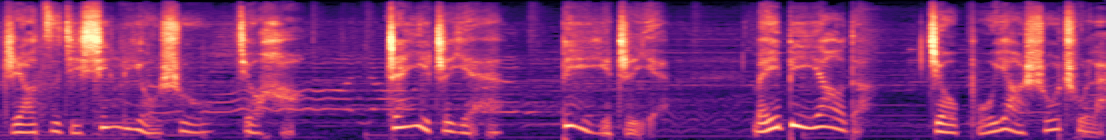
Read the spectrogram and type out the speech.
只要自己心里有数就好。睁一只眼，闭一只眼，没必要的就不要说出来。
